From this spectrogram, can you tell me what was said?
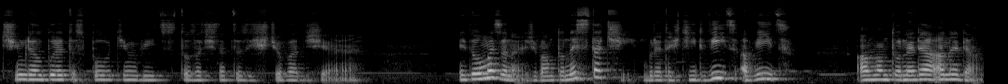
čím dál budete spolu, tím víc to začnete zjišťovat, že je to omezené, že vám to nestačí. Budete chtít víc a víc a on vám to nedá a nedá.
